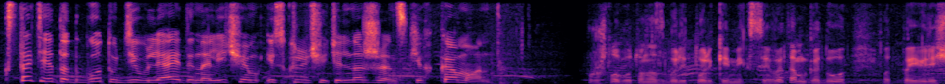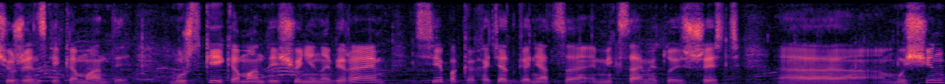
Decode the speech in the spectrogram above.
Кстати, этот год удивляет и наличием исключительно женских команд. Прошлый год у нас были только миксы. В этом году вот появились еще женские команды. Мужские команды еще не набираем. Все пока хотят гоняться миксами. То есть 6 э, мужчин,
